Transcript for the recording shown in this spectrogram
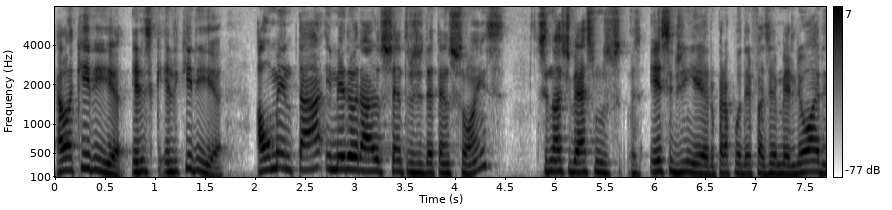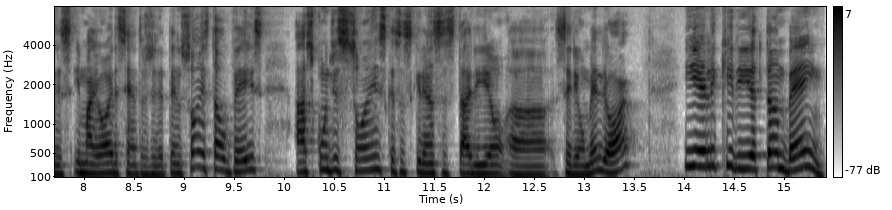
Ela queria, ele, ele queria aumentar e melhorar os centros de detenções, se nós tivéssemos esse dinheiro para poder fazer melhores e maiores centros de detenções, talvez as condições que essas crianças estariam uh, seriam melhor. E ele queria também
